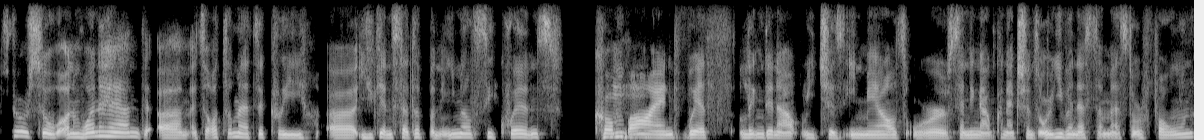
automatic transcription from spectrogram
Sure. So on one hand, um, it's automatically uh, you can set up an email sequence Mm-hmm. combined mm-hmm. with LinkedIn outreaches, emails, or sending out connections, or even SMS or phone.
